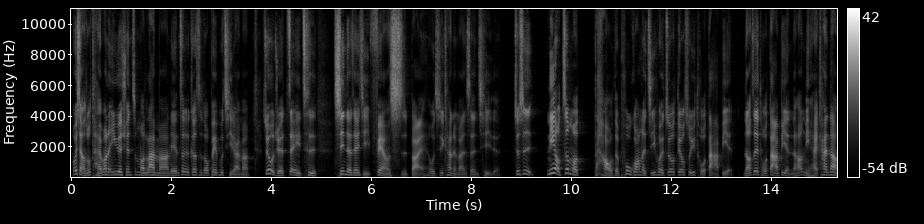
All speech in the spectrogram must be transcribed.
会想说台湾的音乐圈这么烂吗？连这个歌词都背不起来吗？所以我觉得这一次新的这一集非常失败，我其实看的蛮生气的。就是你有这么好的曝光的机会，最后丢出一坨大便。然后这一坨大便，然后你还看到，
